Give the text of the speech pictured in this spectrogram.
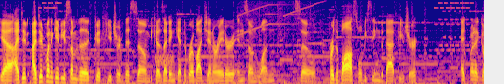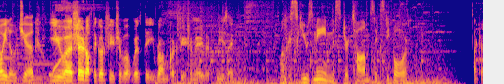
Yeah, I did. I did want to give you some of the good future of this zone because I didn't get the robot generator in Zone One. So for the boss, we'll be seeing the bad future. Way to go, you little jerk. You uh, showed off the good future, but with the wrong good future mu- music. Well, excuse me, Mr. Tom 64. Okay.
